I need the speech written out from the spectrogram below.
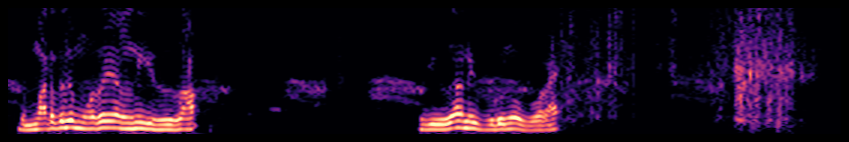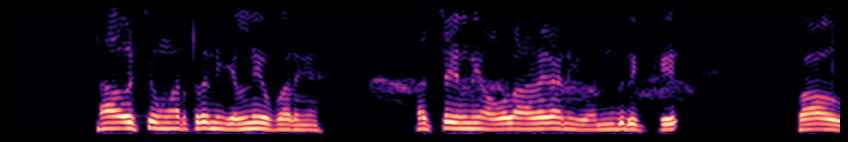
இந்த மரத்தில் முத இளநீ இதுதான். இதுதான் நீ பிடுங்க போகிறேன் நான் வச்ச மரத்தில் நீ இளநியை பாருங்க. பச்சை இளநீ அவ்வளோ அழகாக நீ வந்திருக்கு. வாவ்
